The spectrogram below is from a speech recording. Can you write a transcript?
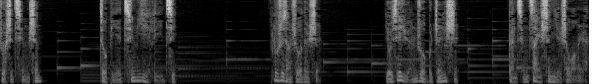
若是情深，就别轻易离弃。陆师想说的是，有些缘若不珍视，感情再深也是枉然；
